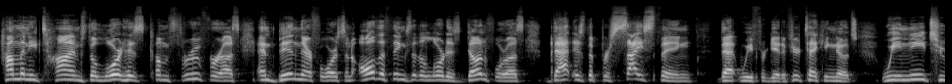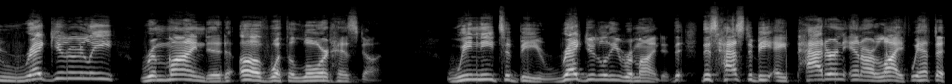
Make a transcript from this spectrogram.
how many times the Lord has come through for us and been there for us, and all the things that the Lord has done for us. That is the precise thing that we forget. If you're taking notes, we need to regularly reminded of what the Lord has done we need to be regularly reminded. This has to be a pattern in our life. We have to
